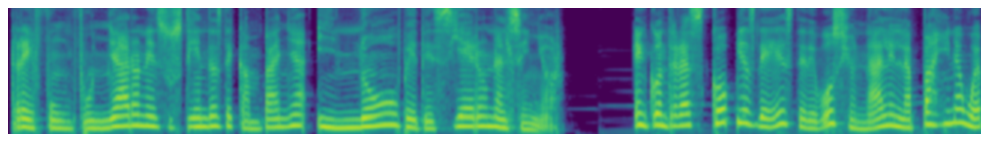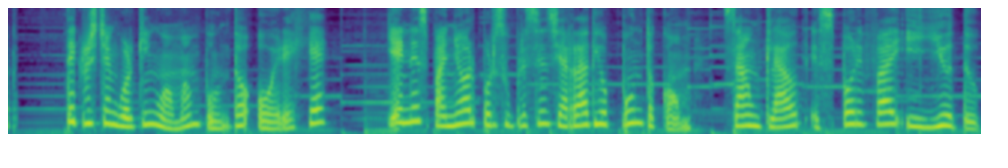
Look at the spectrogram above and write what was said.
refunfuñaron en sus tiendas de campaña y no obedecieron al Señor. Encontrarás copias de este devocional en la página web de christianworkingwoman.org y en español por su presencia radio.com, SoundCloud, Spotify y YouTube.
